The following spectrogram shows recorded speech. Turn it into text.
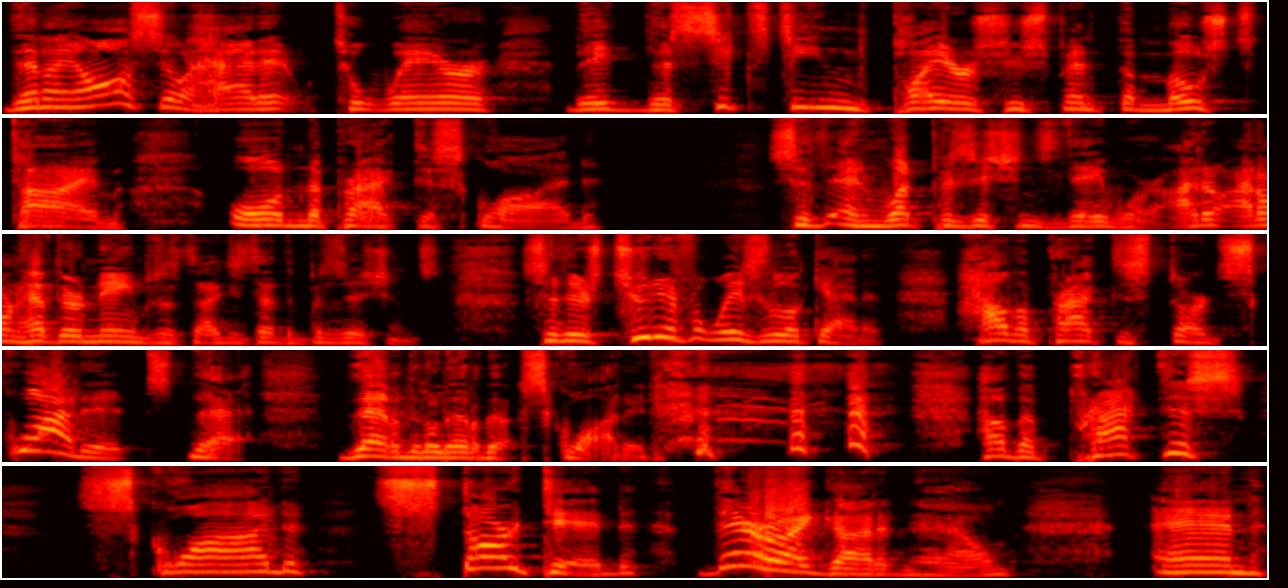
Then I also had it to where they the 16 players who spent the most time on the practice squad so and what positions they were. I don't I don't have their names. I just have the positions. So there's two different ways to look at it. How the practice started squatted that that a little bit squatted. How the practice squad started. There I got it now. And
